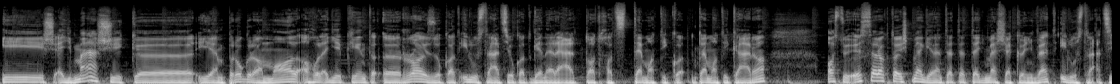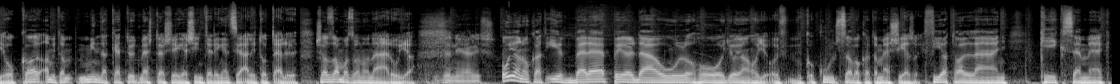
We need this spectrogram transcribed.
és egy másik ö, ilyen programmal, ahol egyébként ö, rajzokat, illusztrációkat generáltathatsz tematika, tematikára, azt ő összerakta, és megjelentetett egy mesekönyvet illusztrációkkal, amit a, mind a kettőt mesterséges intelligencia állított elő, és az Amazonon árulja. Zseniális. Olyanokat írt bele például, hogy olyan, hogy a kulcsszavakat a meséhez, hogy fiatal lány, kék szemek,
